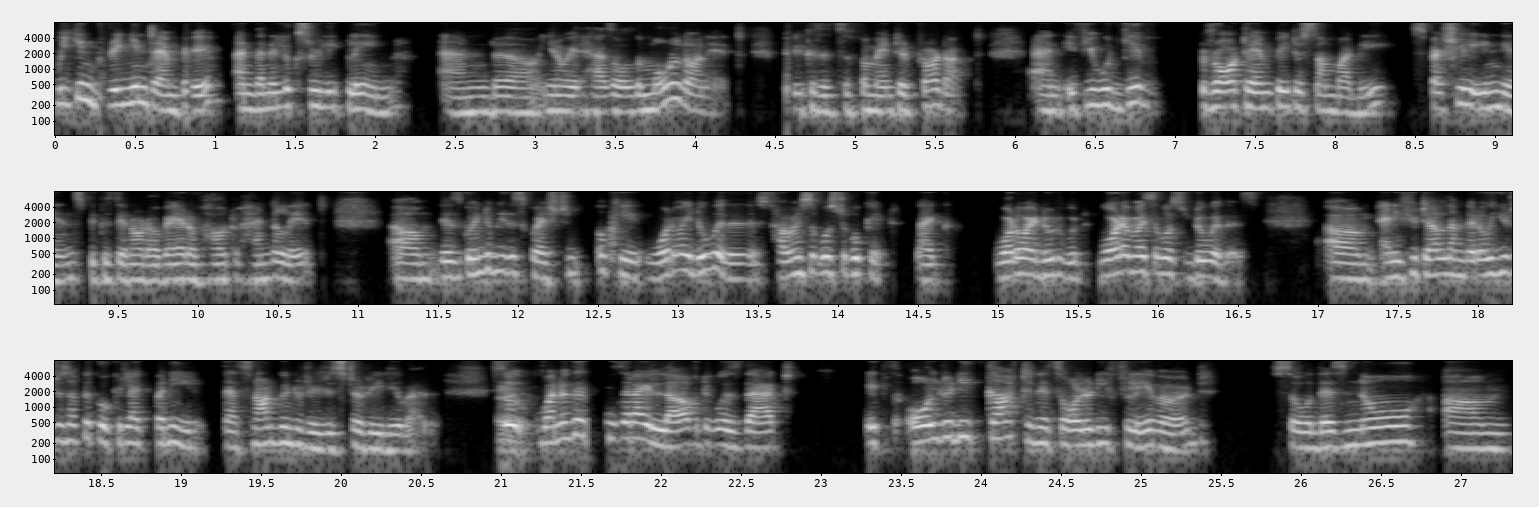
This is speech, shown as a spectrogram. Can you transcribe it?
we can bring in tempeh and then it looks really plain and uh, you know it has all the mold on it because it's a fermented product and if you would give raw tempeh to somebody, especially Indians, because they're not aware of how to handle it, um, there's going to be this question: Okay, what do I do with this? How am I supposed to cook it? Like, what do I do? With, what am I supposed to do with this? Um, and if you tell them that, oh, you just have to cook it like paneer, that's not going to register really well. So one of the things that I loved was that it's already cut and it's already flavored. So there's no um,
